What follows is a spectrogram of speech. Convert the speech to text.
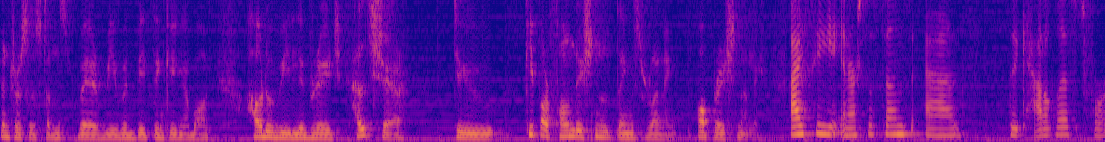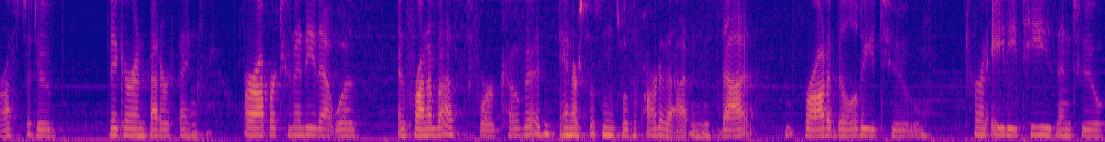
InterSystems, where we would be thinking about how do we leverage HealthShare to keep our foundational things running operationally. I see InterSystems as the catalyst for us to do bigger and better things. Our opportunity that was in front of us for COVID, InterSystems was a part of that, and that broad ability to turn ADTs into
